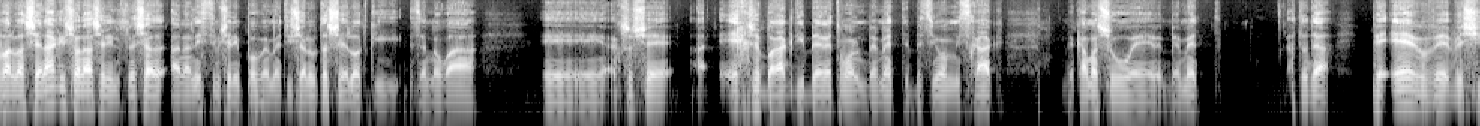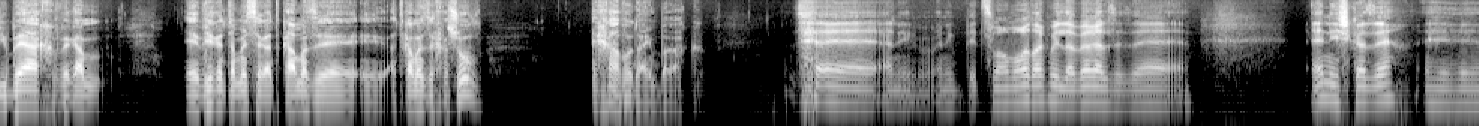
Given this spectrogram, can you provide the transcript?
אה, אבל בשאלה הראשונה שלי, לפני שהאנליסטים שלי פה באמת ישאלו את השאלות, כי זה נורא... אה, אני חושב שאיך שברק דיבר אתמול, באמת, בסיום המשחק, וכמה שהוא אה, באמת, אתה יודע, פאר ו- ושיבח, וגם העביר את המסר עד כמה זה, אה, עד כמה זה חשוב, איך העבודה עם ברק? זה, אני, אני בצמרמורת רק מלדבר על זה, זה... אין איש כזה. אה,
